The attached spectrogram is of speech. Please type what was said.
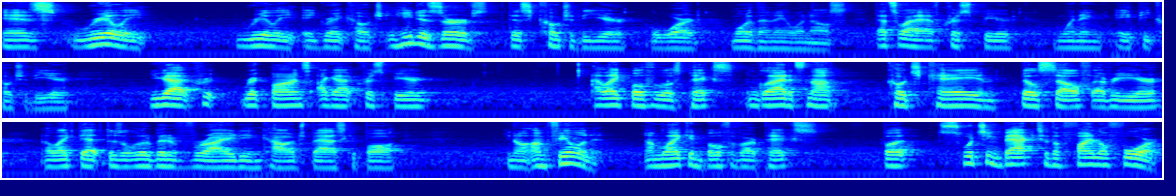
is really, really a great coach. And he deserves this Coach of the Year award more than anyone else. That's why I have Chris Beard winning AP Coach of the Year. You got Rick Barnes. I got Chris Beard. I like both of those picks. I'm glad it's not Coach K and Bill Self every year. I like that there's a little bit of variety in college basketball. You know, I'm feeling it. I'm liking both of our picks. But switching back to the Final Four,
